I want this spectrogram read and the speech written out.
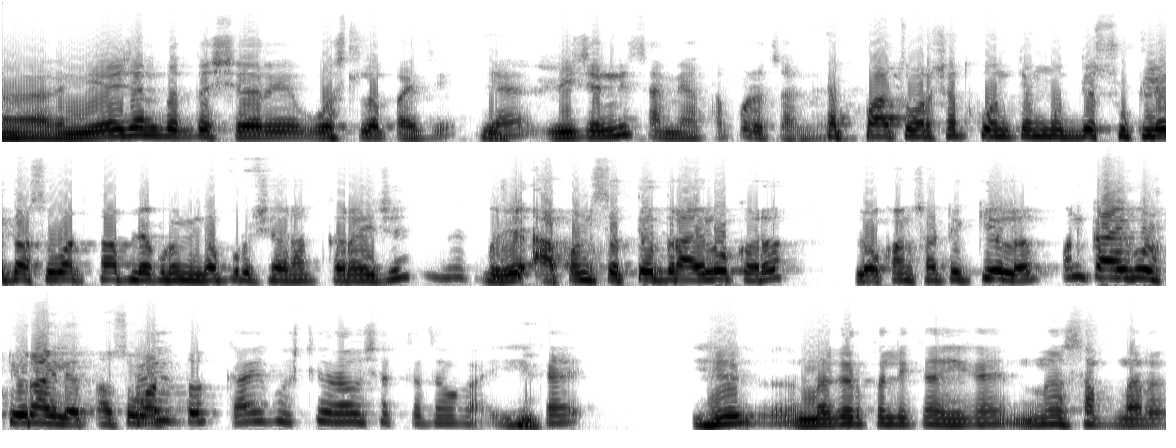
नियोजनबद्ध शहर हे वसलं पाहिजे. या विजननीच आम्ही आता पुढे चाललो पाच वर्षात कोणते मुद्दे सुटलेत असं वाटतं आपल्याकडून इंदापूर शहरात करायचे? म्हणजे आपण सत्तेत राहिलो खरं लोकांसाठी केलं पण काही गोष्टी राहिल्यात असं काय- वाटतं? काही गोष्टी राहू शकतात हो का? हे काय हे नगरपालिका हे काय न संपणार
